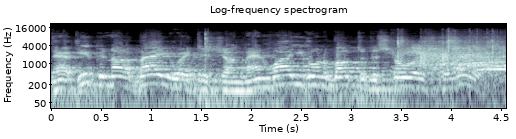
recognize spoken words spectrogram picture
Now, if you cannot evaluate this young man, why are you going to vote to destroy his career?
